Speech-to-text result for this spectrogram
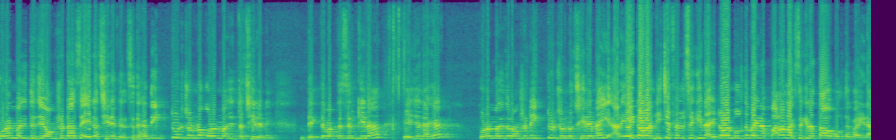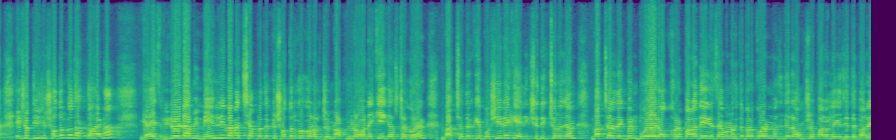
কোরআন মাজিদের যে অংশটা আছে এটা ছিঁড়ে ফেলছে। দেখেন তো একটুর জন্য কোরআন মাজিদটা ছিঁড়ে নেই। দেখতে পারতেছেন কি না এই যে দেখেন, কোরআন মাজিদের অংশটা একটুর জন্য ছিঁড়ে নাই, আর এইটা ওরা নিচে ফেলছে কিনা, এটাও আমি বলতে পারি না, পারা লাগছে কিনা, তাও বলতে পারি না। এইসব জিনিসে সতর্ক থাকতে হয় না। গাইজ ভিডিওটা আমি মেইনলি বানাচ্ছি আপনাদেরকে সতর্ক করার জন্য। আপনারা অনেকেই কাজটা করেন। বাচ্চাদেরকে বসিয়ে রেখে এদিক সেদিক চলে যান। বাচ্চারা দেখবেন বইয়ের অক্ষরে পাড়া দিয়ে গেছে। এমন হতে পারে কোরআন মাজিদের অংশ পাড়া লেগে যেতে পারে।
